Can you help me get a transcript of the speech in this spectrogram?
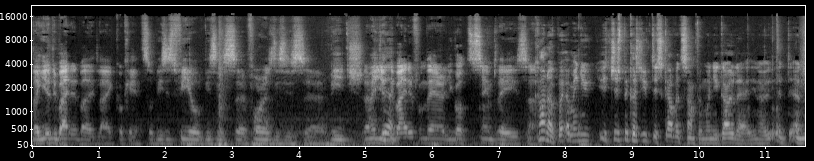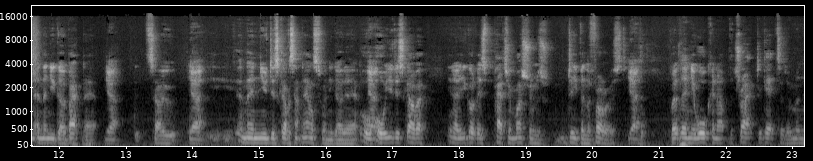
like you're divided by like okay so this is field this is uh, forest this is uh, beach i mean you Yeah. divide it from there you go to the same place uh, Kind of, but I mean, you it's just because you've discovered something when you go there, you know, and, and, and then you go back there. yeah So yeah and then you discover something else when you go there, or, Yeah. or you discover, you know, you got this patch of mushrooms deep in the forest, yeah but then you're walking up the track to get to them, and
